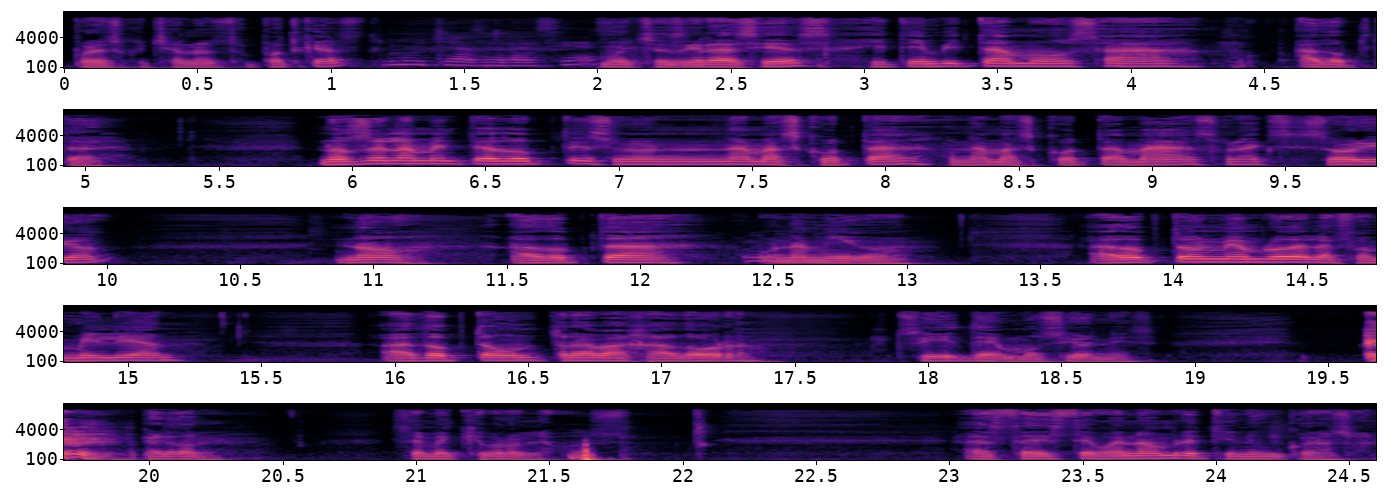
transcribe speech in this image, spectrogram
por escuchar nuestro podcast. Muchas gracias. Muchas gracias y te invitamos a adoptar. No solamente adoptes una mascota, una mascota más, un accesorio. No, adopta un amigo. Adopta un miembro de la familia. Adopta un trabajador, sí, de emociones. Perdón, se me quebró la voz. Hasta este buen hombre tiene un corazón.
